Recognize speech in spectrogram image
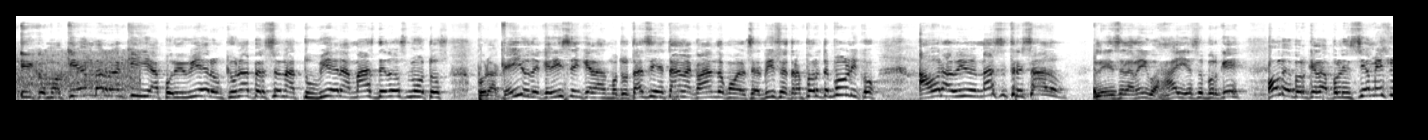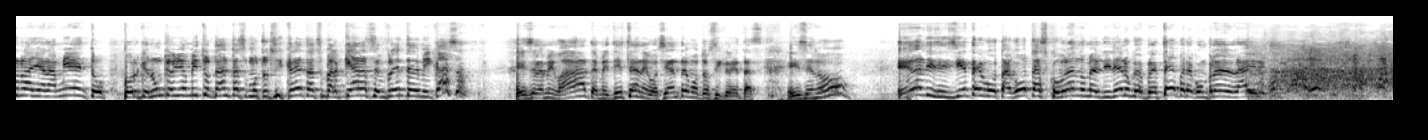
Y como aquí en Barranquilla prohibieron que una persona tuviera más de dos motos por aquello de que dicen que las mototaxis están acabando con el servicio de transporte público, ahora vive más estresado. Le dice el amigo, ay, ¿eso por qué? Hombre, porque la policía me hizo un allanamiento porque nunca habían visto tantas motocicletas parqueadas enfrente de mi casa. Dice el amigo, ah, te metiste a negociante de motocicletas. Y dice, no, eran 17 gotagotas cobrándome el dinero que presté para comprar el aire.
